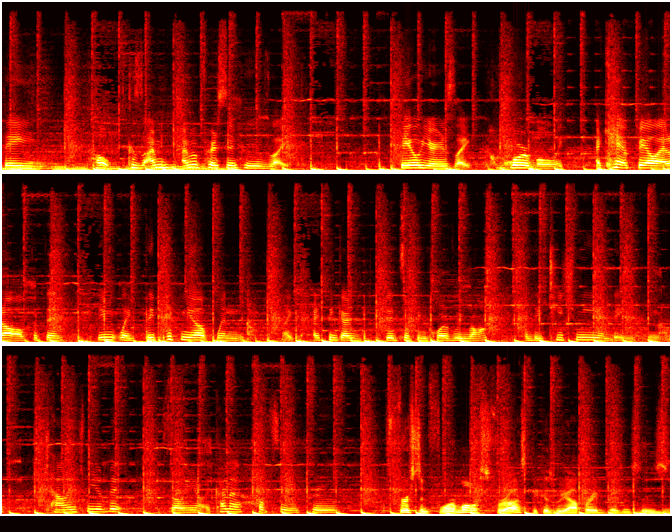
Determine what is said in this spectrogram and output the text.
They help, because I'm, I'm a person who's like, failure is like horrible. Like, I can't fail at all. But then they, like, they pick me up when like, I think I did something horribly wrong. And they teach me and they, you know, challenge me a bit. So, you know, it kind of helps me improve first and foremost for us because we operate businesses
